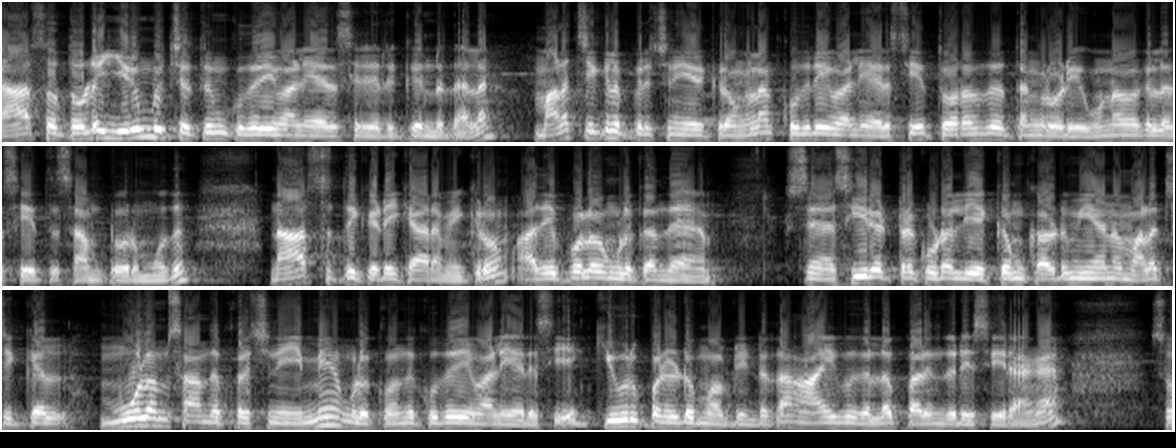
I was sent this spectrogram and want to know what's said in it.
நார்சத்தோட இரும்பு சத்தும் குதிரைவாலி அரிசியில் இருக்குன்றதால மலச்சிக்கல் பிரச்சனை இருக்கிறவங்களாம் குதிரைவாலி அரிசியை தொடர்ந்து தங்களுடைய உணவுகளை சேர்த்து சாப்பிட்டு வரும்போது நார்சத்து கிடைக்க ஆரம்பிக்கிறோம். அதே போல் உங்களுக்கு அந்த ச- சீரற்ற குடல் இயக்கம் கடுமையான மலச்சிக்கல் மூலம் சார்ந்த பிரச்சனையுமே உங்களுக்கு வந்து குதிரைவாலி அரிசியை கியூர் பண்ணிடும் அப்படின்றத ஆய்வுகளில் பரிந்துரை செய்கிறாங்க ஸோ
